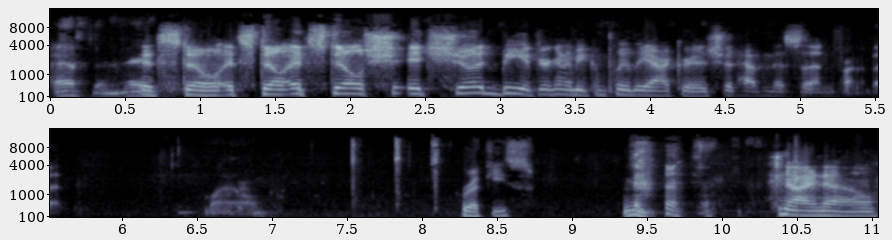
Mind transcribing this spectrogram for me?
F and A. It's still, it's still, it's still, sh- it should be, if you're going to be completely accurate, it should have Missa in front of it. wow. Rookies. I know.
